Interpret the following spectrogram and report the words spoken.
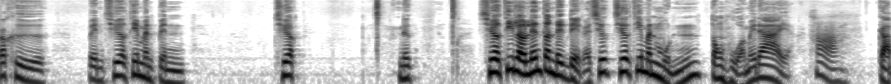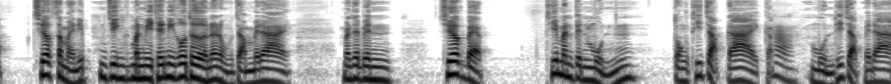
ก็คือเป็นเชือกที่มันเป็นเชือกนึกเชือกที่เราเล่นตอนเด็กๆอะเชือกเชือกที่มันหมุนตรงหัวไม่ได้อะค่ะกับเชือกสมัยนี้จริงๆมันมีเทคนิคเทอมนะแต่ผมจำไม่ได้ มันจะเป็นเชือกแบบที่มันเป็นหมุนตรงที่จับได้กับค่ะหมุนที่จับไม่ได้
